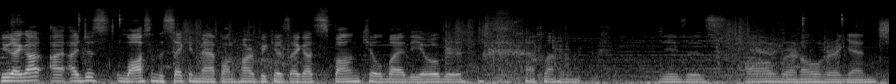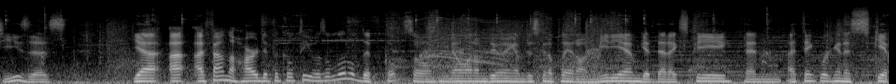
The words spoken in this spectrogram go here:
Dude, I got I, I just lost on the second map on hard because I got spawn killed by the ogre. Jesus. Over and over again. Jesus. Yeah, I, I found the hard difficulty was a little difficult, so you know what I'm doing? I'm just going to play it on medium, get that XP, then I think we're going to skip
